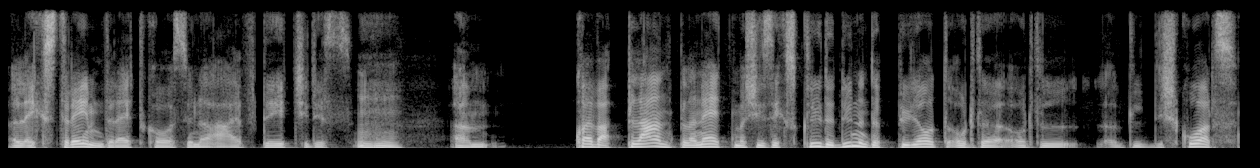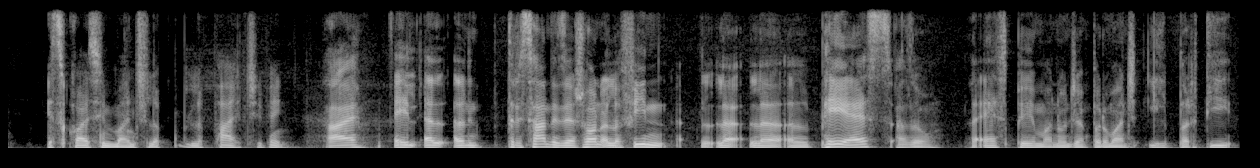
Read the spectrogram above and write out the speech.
l'estrem dret cosa una AfD ci dis um, qua va plan planet ma ci si esclude d'una de pilot o de o del, del discorso e quasi manca la la pai ci ven Hi. E l'interessante è schon alla fine la, la, il PS, also la SP, ma non già per romanzo il Partito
